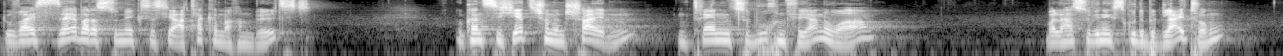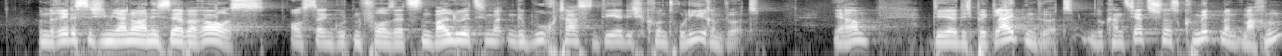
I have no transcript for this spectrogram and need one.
du weißt selber, dass du nächstes Jahr Attacke machen willst. Du kannst dich jetzt schon entscheiden, ein Training zu buchen für Januar weil da hast du wenigstens gute Begleitung und redest dich im Januar nicht selber raus aus deinen guten Vorsätzen, weil du jetzt jemanden gebucht hast, der dich kontrollieren wird. Ja, der dich begleiten wird. Und du kannst jetzt schon das Commitment machen,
